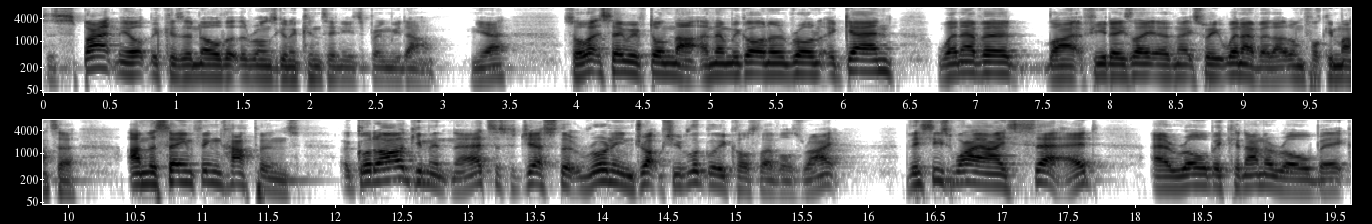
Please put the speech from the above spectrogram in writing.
to spike me up because I know that the run's going to continue to bring me down. Yeah. So let's say we've done that, and then we go on a run again whenever, like a few days later, next week, whenever, that don't fucking matter. And the same thing happens a good argument there to suggest that running drops your blood glucose levels, right? This is why I said aerobic and anaerobic,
